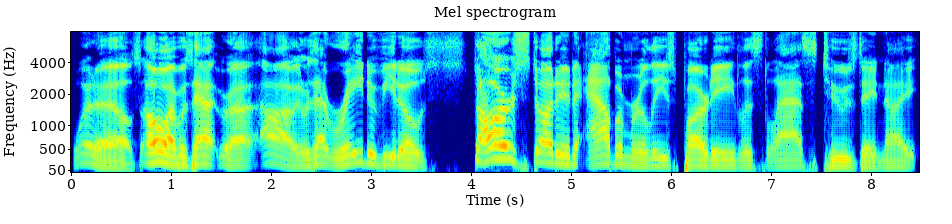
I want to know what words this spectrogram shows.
what else? Oh, I was at uh, oh, it was at Ray DeVito's star-studded album release party this last Tuesday night.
